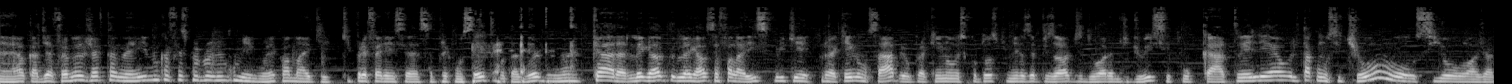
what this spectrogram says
É, o Cato já foi meu chefe também e nunca fez problema comigo. Vou reclamar aqui. Que preferência é essa? Preconceito contra gordo, né? Cara, legal, legal você falar isso, porque pra quem não sabe, ou pra quem não escutou os primeiros episódios do Hora de Juice, o Cato, ele é ele tá como CTO ou CEO lá já?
